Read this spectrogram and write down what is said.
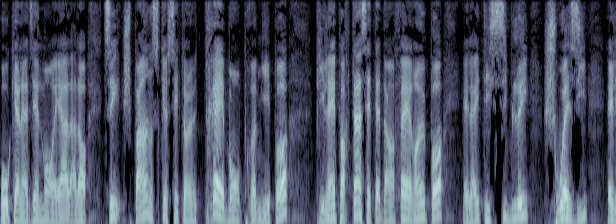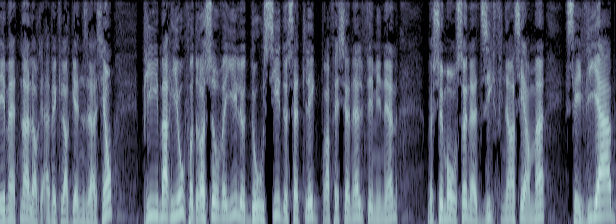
aux Canadiens de Montréal. Alors, tu sais, je pense que c'est un très bon premier pas. Puis l'important, c'était d'en faire un pas. Elle a été ciblée, choisie. Elle est maintenant avec l'organisation. Puis Mario, faudra surveiller le dossier de cette ligue professionnelle féminine. Monsieur Molson a dit que financièrement, c'est viable,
